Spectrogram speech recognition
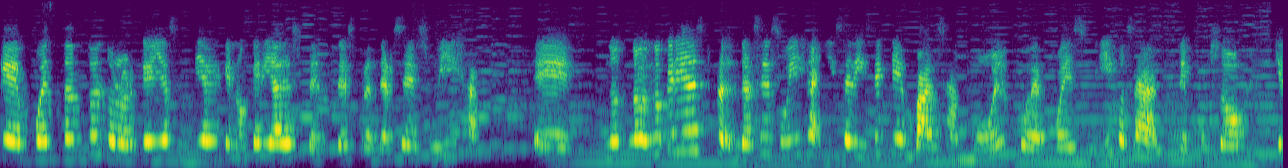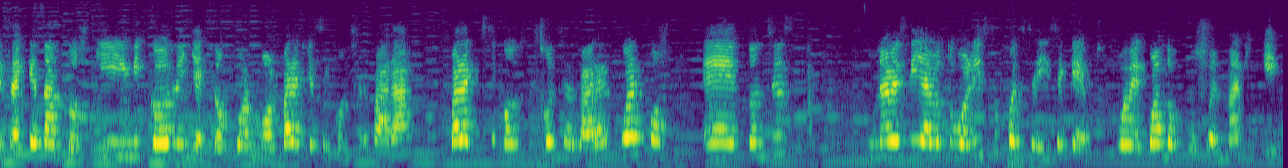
que fue tanto el dolor que ella sentía que no quería desprenderse de su hija. Eh, no, no, no, quería desprenderse de su hija y se dice que embalsamó el cuerpo de su hijo, o sea, le puso quién sabe qué tantos químicos, le inyectó formol para que se conservara, para que se conservara el cuerpo. Eh, entonces, una vez que ya lo tuvo listo, pues se dice que fue cuando puso el maniquí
